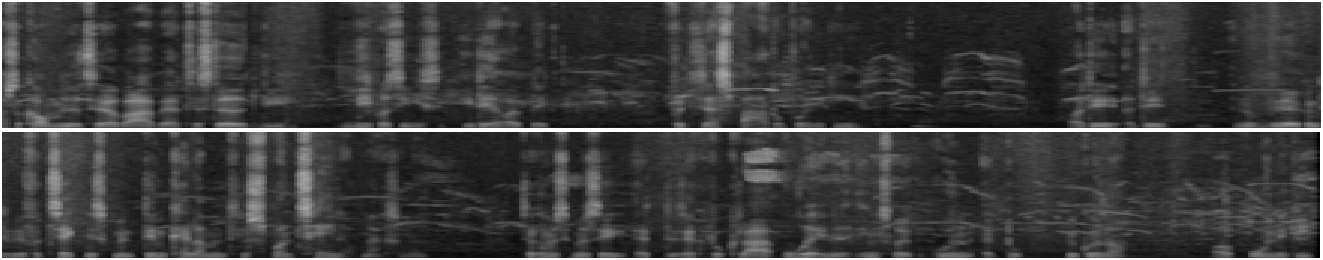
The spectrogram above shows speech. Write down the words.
og så kommer vi ned til at bare være til stede lige, lige præcis i det her øjeblik. Fordi der sparer du på energien. Ja. Og, det, og det, nu ved jeg ikke, om det bliver for teknisk, men det kalder man den spontane opmærksomhed. Så kan man simpelthen se, at det, der kan du klare uanet indtryk, uden at du begynder at bruge energi.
